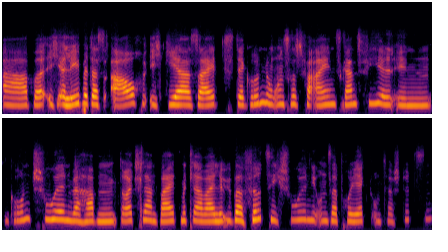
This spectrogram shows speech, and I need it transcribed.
Aber ich erlebe das auch. Ich gehe ja seit der Gründung unseres Vereins ganz viel in Grundschulen. Wir haben deutschlandweit mittlerweile über 40 Schulen, die unser Projekt unterstützen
